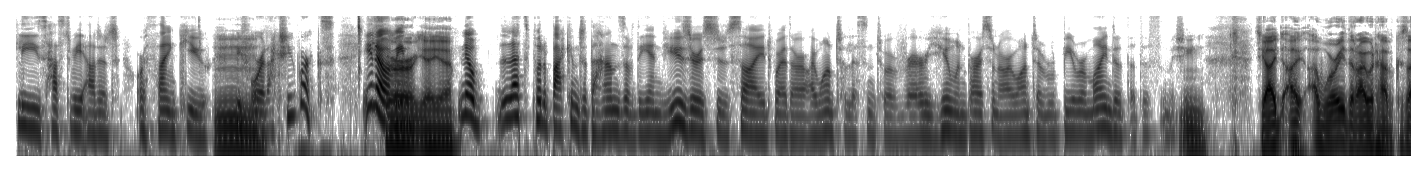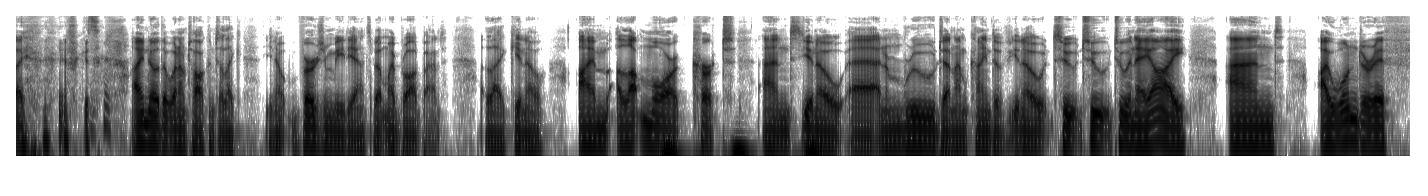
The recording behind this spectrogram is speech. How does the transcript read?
please has to be added or thank you before it actually works. You know, I Mm. mean, yeah, yeah. you know, let's put it back into the hands of the end users to decide whether I want to listen to a very human person or I want to be reminded that this is a machine. Mm. See, I, I, I worry that I would have because I because I know that when I'm talking to like you know Virgin Media, it's about my broadband. Like you know, I'm a lot more curt and you know, uh, and I'm rude and I'm kind of you know to to to an AI, and I wonder if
